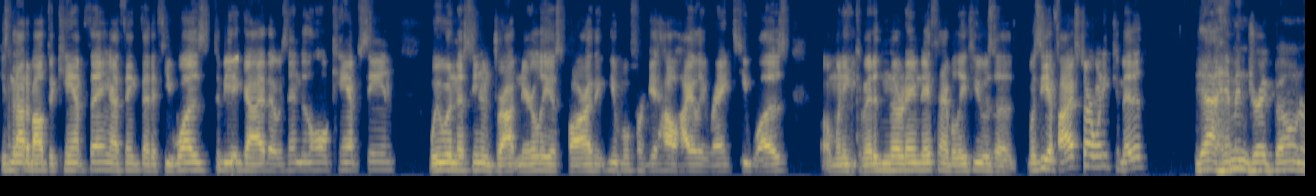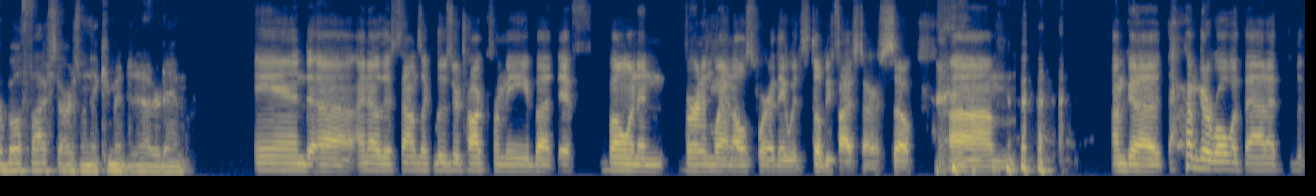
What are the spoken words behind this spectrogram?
He's not about the camp thing. I think that if he was to be a guy that was into the whole camp scene, we wouldn't have seen him drop nearly as far. I think people forget how highly ranked he was um, when he committed to Notre Dame. Nathan, I believe he was a was he a five star when he committed? Yeah, him and Drayk Bowen are both five stars when they committed to Notre Dame. And uh, I know this sounds like loser talk for me, but if Bowen and Vernon went elsewhere, they would still be five stars. So um, I'm gonna I'm gonna roll with that. I, the,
